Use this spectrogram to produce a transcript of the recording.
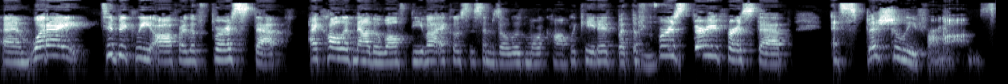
Um, what i typically offer the first step i call it now the wealth diva ecosystem is a little more complicated but the mm-hmm. first very first step especially for moms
